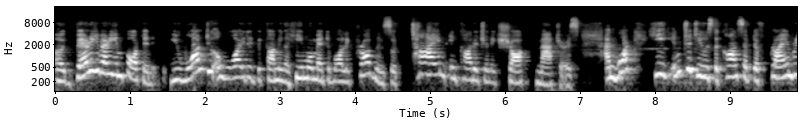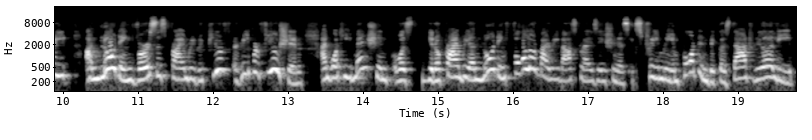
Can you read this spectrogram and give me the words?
uh, very, very important. You want to avoid it becoming a hemometabolic problem. So time in cardiogenic shock matters. And what he introduced the concept of primary unloading versus primary reperfusion. And what he mentioned was, you know, primary unloading followed by revascularization is extremely important because that really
